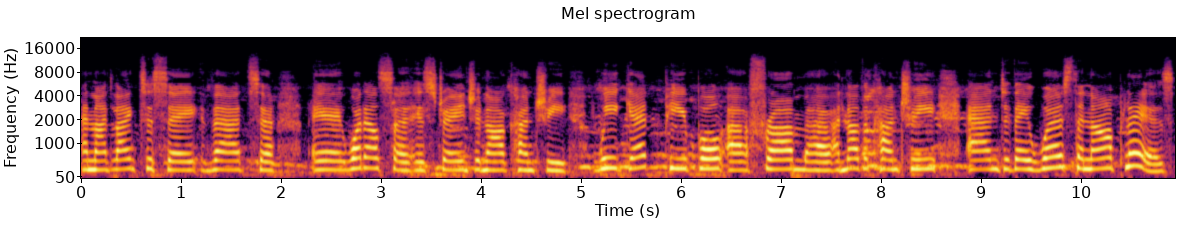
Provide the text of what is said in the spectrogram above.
And I'd like to say that uh, uh, what else is strange in our country? We get people from another country and they're worse than our players,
